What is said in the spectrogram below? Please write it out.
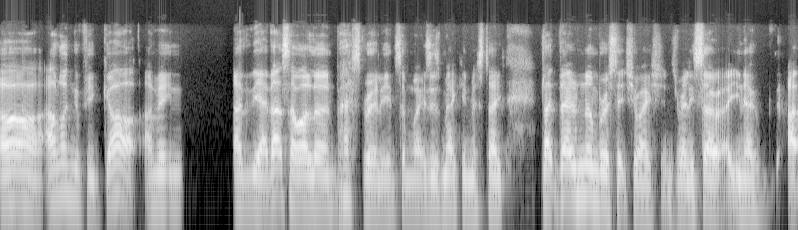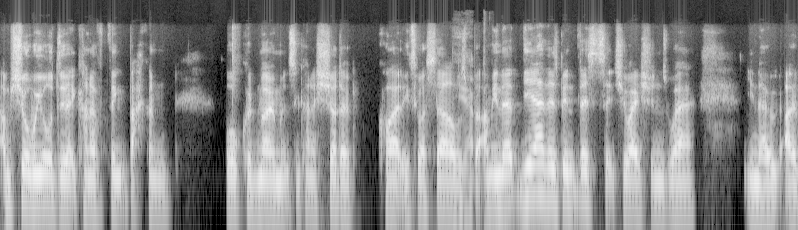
Oh how long have you got? I mean uh, yeah that's how i learn best really in some ways is making mistakes. Like there are a number of situations really. So uh, you know i'm sure we all do it kind of think back on awkward moments and kind of shudder quietly to ourselves. Yep. but i mean there, yeah there's been there's situations where you know I,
